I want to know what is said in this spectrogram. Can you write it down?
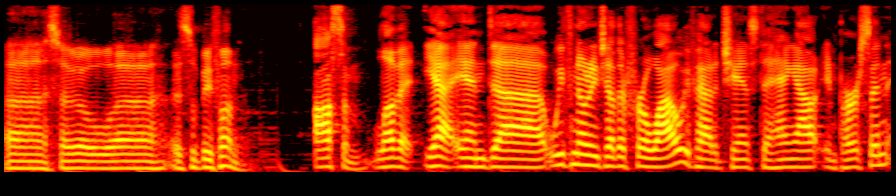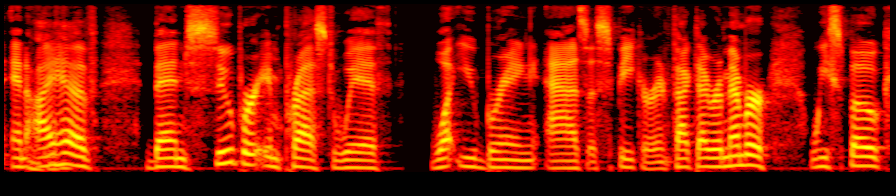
Uh, so uh, this will be fun. Awesome. Love it. Yeah. And uh, we've known each other for a while. We've had a chance to hang out in person. And mm-hmm. I have been super impressed with what you bring as a speaker. In fact, I remember we spoke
